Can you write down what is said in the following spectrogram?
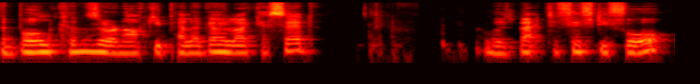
the Balkans or an archipelago, like I said. It was back to 54.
